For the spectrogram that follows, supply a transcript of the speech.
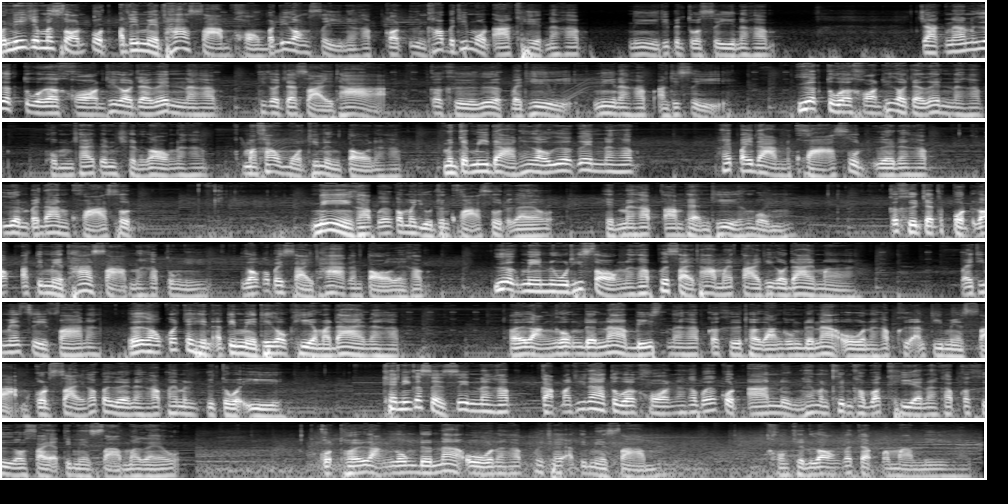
วันนี้จะมาสอนปลดอัติเมทท่า 3 ของบัดดี้กอง4นะครับ ก่อนอื่นเข้าไปที่โหมดอาร์เคดนะครับ นี่ที่เป็นตัว C นะครับ จากนั้นเลือกตัวละครที่เราจะเล่นนะครับ ที่เราจะใส่ท่าก็คือเลือกไปที่นี่นะครับ อันที่ 4 เลือกตัวละครที่เราจะเล่นนะครับ ผมใช้เป็นเฉินรองนะครับ มาเข้าโหมดที่ 1 ต่อนะครับ มันจะมีด่านให้เราเลือกเล่นนะครับ ให้ไปด่านขวาสุดเลยนะครับ เอื้อนไปด้านขวาสุด นี่ครับแล้วก็มาอยู่ทางขวาสุดแล้ว เห็นไหมครับ ตามแผนที่ข้างผม ก็คือจะปลดล็อกอัติเมทท่า3นะครับตรงนี้เราก็ไปใส่ท่ากันต่อเลยครับ เลือกเมนูที่2นะครับเพื่อใส่ท่าไม้ตายที่เราได้มา ไปที่เม็ดสีฟ้านะแล้วเราก็จะเห็นอัติเมทที่เราเคลียร์มาได้นะครับถอยหลังลงเดินหน้าบิสนะครับก็คือถอยหลังลงเดินหน้าโอนะครับคืออันติเมท3กดใส่เข้าไปเลยนะครับให้มันเป็นตัว E แค่นี้ก็เสร็จสิ้นนะครับ กลับมาที่หน้าตัวละครนะครับแล้วก็กด R1 ให้มันขึ้นคำว่าเคลียร์นะครับก็คือเราใส่อัติเมท3มาแล้ว กดถอยหลังลงเดินหน้าโอนะครับเพื่อใช้อัติเมท3 ของเฉินรองก็จะประมาณนี้ครับ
